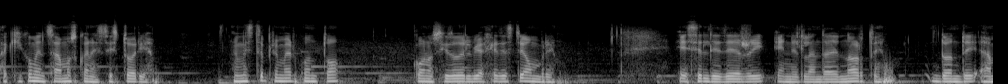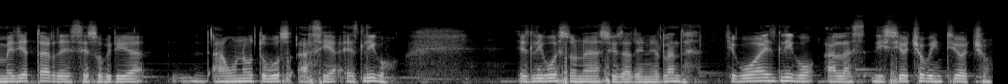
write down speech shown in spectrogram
Aquí comenzamos con esta historia. En este primer punto conocido del viaje de este hombre es el de Derry en Irlanda del Norte, donde a media tarde se subiría a un autobús hacia Sligo. Sligo es una ciudad en Irlanda. Llegó a Sligo a las 18:28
